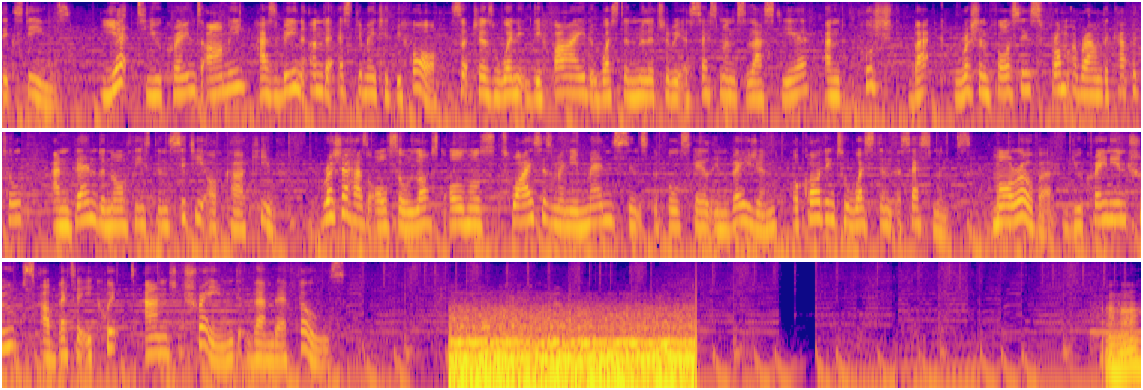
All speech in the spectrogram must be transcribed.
F-16s. Yet, Ukraine's army has been underestimated before, such as when it defied Western military assessments last year and pushed back Russian forces from around the capital and then the northeastern city of Kharkiv. Russia has also lost almost twice as many men since the full-scale invasion, according to Western assessments. Moreover, Ukrainian troops are better equipped and trained than their foes. Uh-huh.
